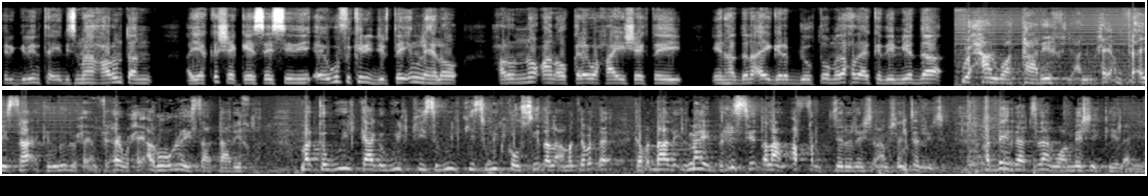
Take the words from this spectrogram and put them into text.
hirgelinta iyo dhismaha xaruntan ayaa ka sheekaysay sidii ay ugu fikri jirtay in la helo xarun noocan oo kale. Waxa ay sheegtay in haddana ay garab joogto madaxda akademiyadda. Waxaan waa taariikh yani waxay anfacaysaa akademiyadu waxay anfacay waxay aruurinaysaa taariikhda. Marka wiilkaaga wiilkiisa wiilkiisa wiilkau sii dhala ama gabadha gabadhaada ilmahay berri sii dhalaan afar generation ama shan generation hadday raadsadaan waa meeshay ka helayeen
